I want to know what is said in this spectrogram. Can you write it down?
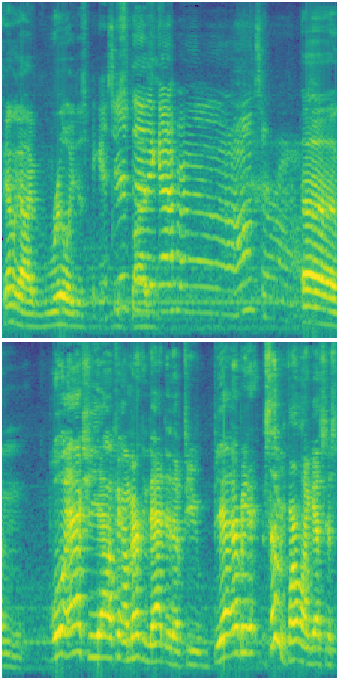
Family Guy really just. I guess you're the guy from Entourage. Um. Well, actually, yeah, I think American Dad did a few. Yeah, I mean, Seth MacFarlane, I guess, just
